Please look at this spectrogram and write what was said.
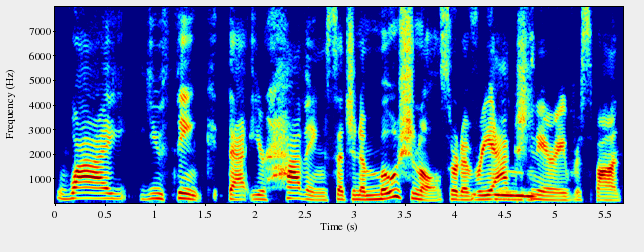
why you think that you're having such an emotional sort of mm-hmm. reactionary mm-hmm. response.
